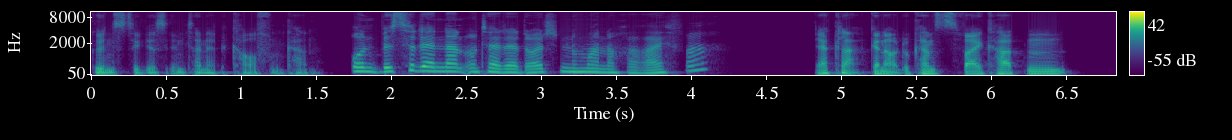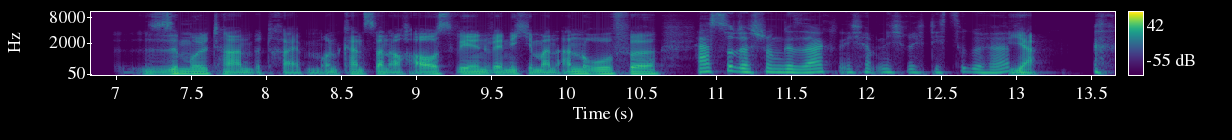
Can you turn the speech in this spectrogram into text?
günstiges Internet kaufen kann. Und bist du denn dann unter der deutschen Nummer noch erreichbar? Ja klar, genau. Du kannst zwei Karten simultan betreiben und kannst dann auch auswählen, wenn ich jemanden anrufe. Hast du das schon gesagt? Ich habe nicht richtig zugehört. Ja,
